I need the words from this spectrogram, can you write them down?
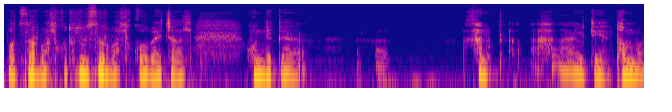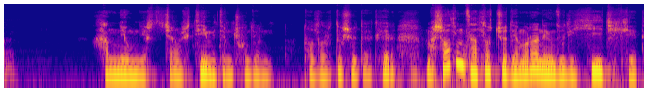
бодсноор болохгүй, төлөвснөр болохгүй байж байгаа л хүн нэг э, хант юу тийм том ханны өмнө ирчихэж байгаа юм шиг тийм мэдрэмж хүнд ер нь тулгардаг шүү дээ. Тэгэхээр маш олон залуучууд ямар нэгэн зүйлийг хийж эхлээд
